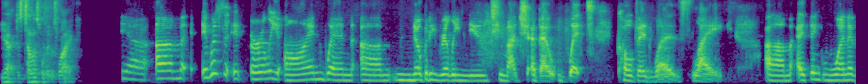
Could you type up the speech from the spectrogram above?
yeah, just tell us what it was like. Yeah, um, it was early on when um, nobody really knew too much about what COVID was like. Um, I think one of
